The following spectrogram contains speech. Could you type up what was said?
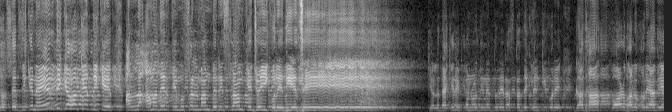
সত্যের দিকে ন্যায়ের দিকে হকের দিকে। আল্লাহ আমাদেরকে মুসলমানদের ইসলামকে জয়ী করে দিয়েছে। কি হলো? দেখেনি পনেরো দিনের দূরে রাস্তা দেখলেন কি করে? গাধা, পড় ভালো করে আগে।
